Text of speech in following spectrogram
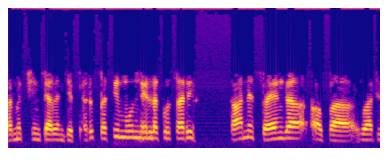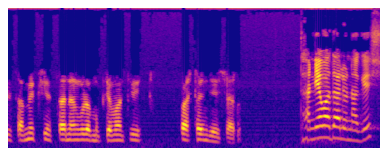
సమీక్షించాలని చెప్పారు. ప్రతి మూడు నెలలకు ఒకసారి తానే స్వయంగా ఒక వాటిని సమీక్షిస్తానని కూడా ముఖ్యమంత్రి స్పష్టం చేశారు. ధన్యవాదాలు నాగేష్.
